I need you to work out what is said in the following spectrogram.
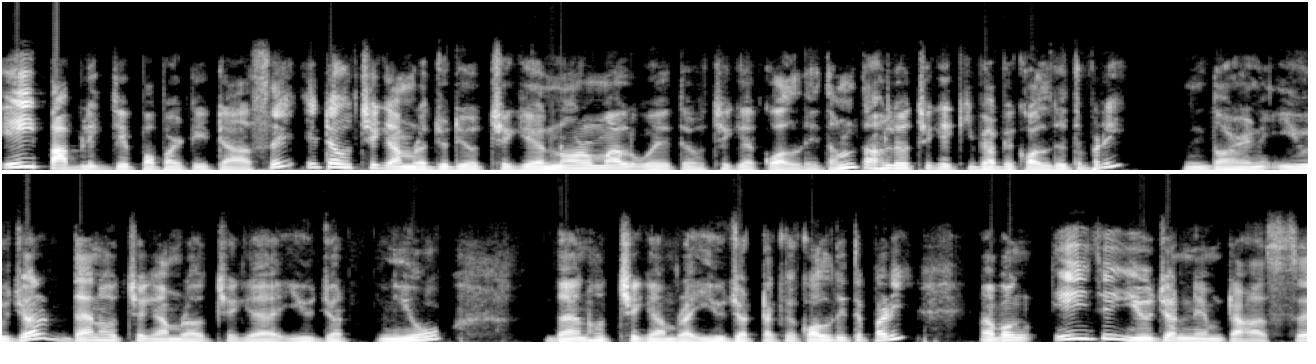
এই পাবলিক যে প্রপার্টিটা আছে, এটা হচ্ছে গিয়ে আমরা যদি হচ্ছে গিয়ে নর্মাল ওয়েতে হচ্ছে গিয়ে কল দিতাম, তাহলে হচ্ছে গিয়ে কীভাবে কল দিতে পারি? ধরেন ইউজার দেন হচ্ছে গিয়ে আমরা হচ্ছে গিয়ে ইউজার নিউ দেন হচ্ছে গিয়ে আমরা ইউজারটাকে কল দিতে পারি। এবং এই যে ইউজার নেমটা আছে,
